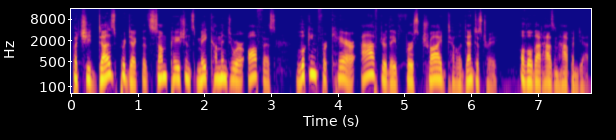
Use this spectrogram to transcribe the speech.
but she does predict that some patients may come into her office looking for care after they've first tried teledentistry, although that hasn't happened yet.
